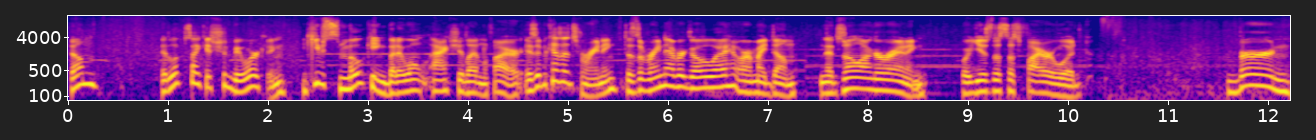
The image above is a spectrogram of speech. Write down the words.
dumb? It looks like it should be working. It keeps smoking, but it won't actually light on fire. Is it because it's raining? Does the rain ever go away, or am I dumb? It's no longer raining. We'll use this as firewood. Burn.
